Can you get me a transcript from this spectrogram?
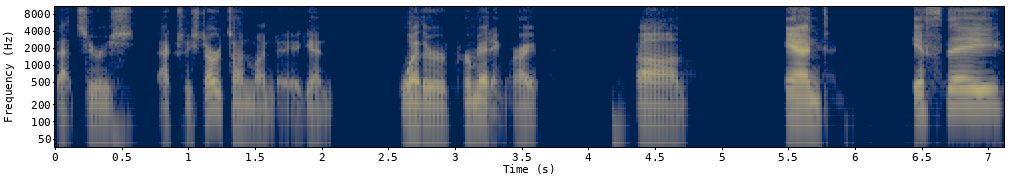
that series actually starts on Monday. Again, weather permitting, right? Um, and if they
